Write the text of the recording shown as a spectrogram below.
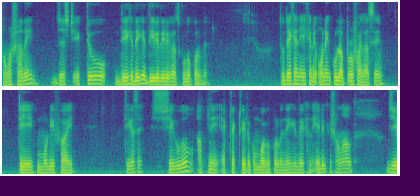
সমস্যা নেই জাস্ট একটু দেখে দেখে ধীরে ধীরে কাজগুলো করবেন। তো দেখেন এখানে অনেকগুলো প্রোফাইল আছে টেক মডিফাই ঠিক আছে? সেগুলো আপনি একটা একটা এরকমভাবে করবেন। দেখেন এডুকেশনাল যে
